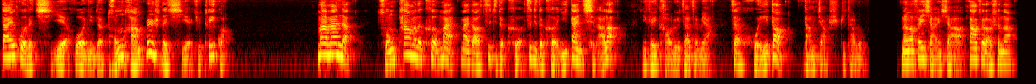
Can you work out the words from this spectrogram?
待过的企业或你的同行认识的企业去推广，慢慢的从他们的课卖卖到自己的课，自己的课一旦起来了，你可以考虑再怎么样再回到当讲师这条路。那么分享一下啊，大嘴老师呢。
